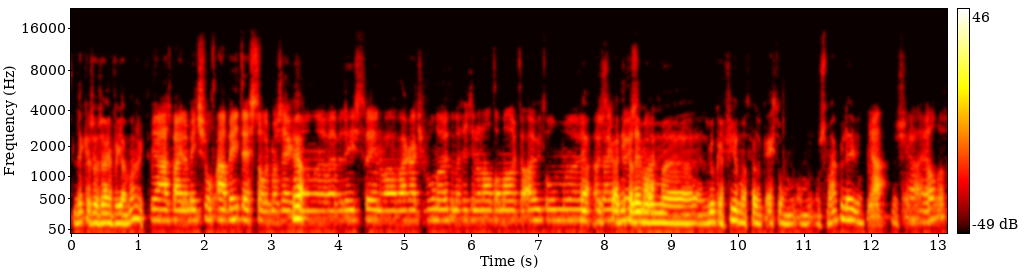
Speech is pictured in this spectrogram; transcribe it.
lekker zou zijn voor jouw markt? Ja, het is bijna een beetje een soort AB-test, zal ik maar zeggen. Ja. Van, eh, we hebben deze twee en waar, waar gaat je vol uit? En dan zet je een aantal markten uit om eh Ja, dus het uiteindelijk gaat niet alleen maar om look en feel, maar het gaat ook echt om, om, om smaakbeleving. Ja, Dus, ja, helder.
